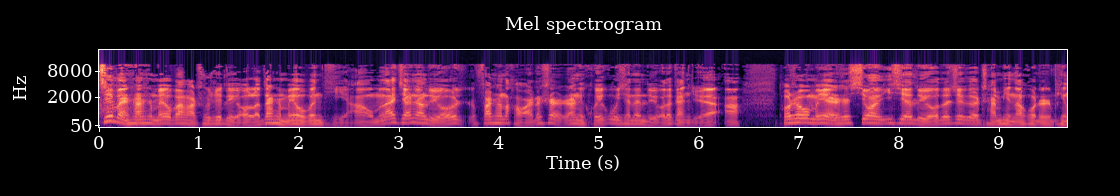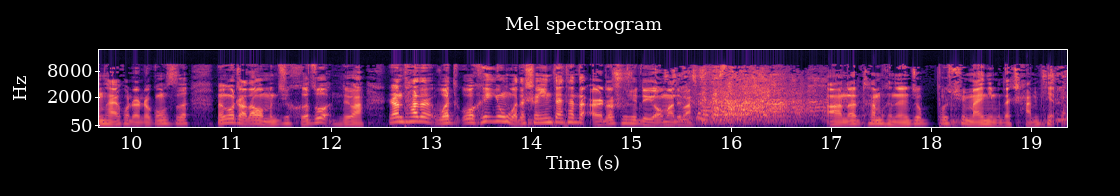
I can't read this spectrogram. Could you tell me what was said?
基本上是没有办法出去旅游了。但是没有问题啊，我们来讲讲旅游发生的好玩的事儿，让你回顾一下那旅游的感觉啊。同时，我们也是希望一些旅游的这个产品呢，或者是平台，或者是公司，能够找到我们去合作，对吧？让他的我我可以用我的声音带他的耳朵出去旅游嘛，对吧？啊，那他们可能就不去买你们的产品了。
